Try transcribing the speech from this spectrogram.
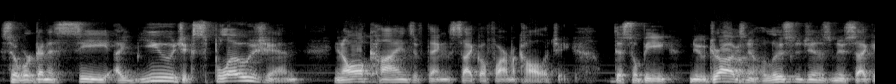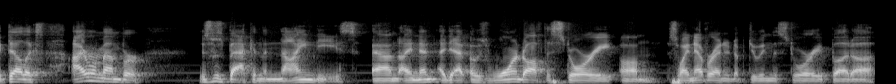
So we're going to see a huge explosion in all kinds of things psychopharmacology. This will be new drugs, new hallucinogens, new psychedelics. I remember this was back in the 90s, and I, I, I was warned off the story, um, so I never ended up doing the story, but uh,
